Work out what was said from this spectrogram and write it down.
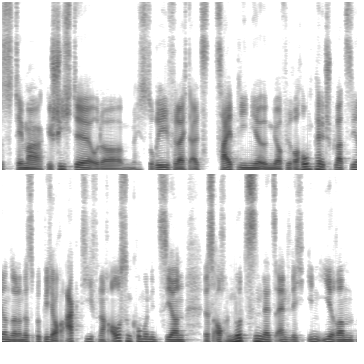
das Thema Geschichte oder Historie vielleicht als Zeitlinie irgendwie auf ihrer Homepage platzieren, sondern das wirklich auch aktiv nach außen kommunizieren, das auch nutzen letztendlich in ihrem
